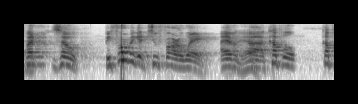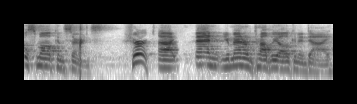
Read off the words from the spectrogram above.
But so before we get too far away, I have a Yeah. uh, couple couple small concerns. sure. Uh, men, your men are probably all going to die.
